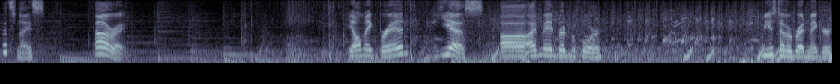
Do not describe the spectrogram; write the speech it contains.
That's nice. Alright. Y'all make bread? Yes. Uh, I've made bread before. We used to have a bread maker.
